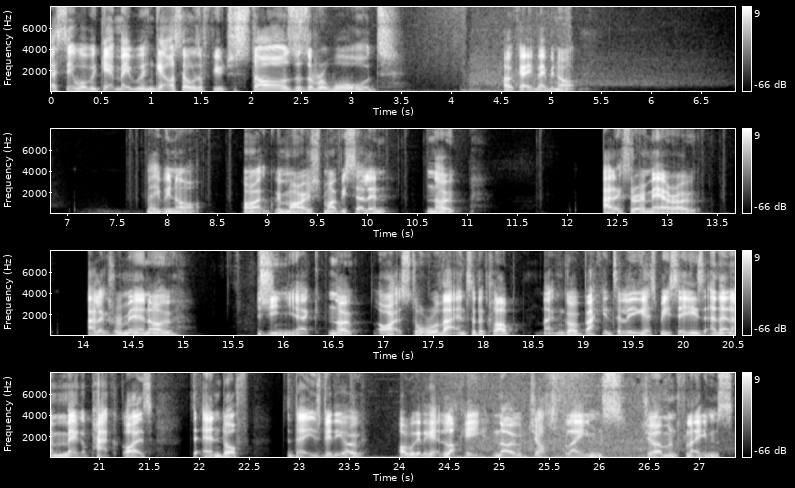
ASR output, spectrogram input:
Let's see what we get. Maybe we can get ourselves a future stars as a reward. Okay, maybe not. Maybe not. All right, Grimarish might be selling. Nope. Alex Romero. Alex Romero. Gignac. Nope. All right, store all that into the club. That can go back into League SBCs. And then a mega pack, guys, to end off today's video. Oh, we're going to get lucky. No, just flames. German flames.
